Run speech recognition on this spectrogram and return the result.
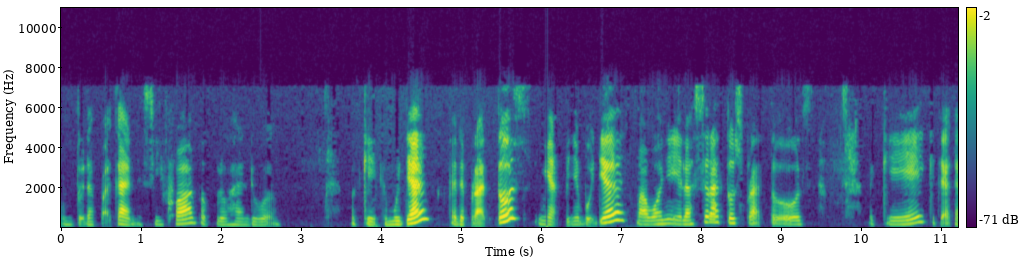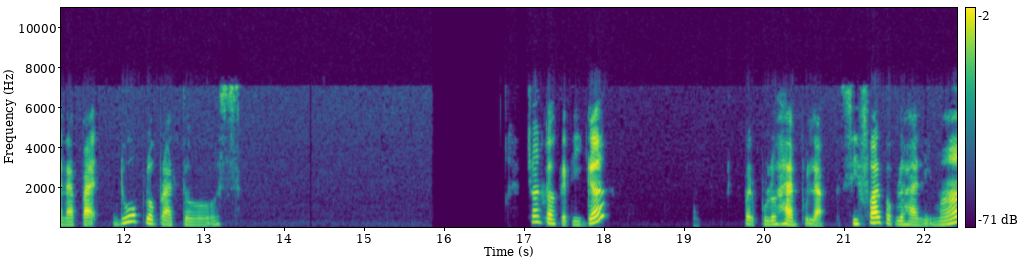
untuk dapatkan sifar perpuluhan 2 okey kemudian kada peratus ingat penyebut dia bawahnya ialah 100 peratus okey kita akan dapat 20 peratus contoh ketiga perpuluhan pula. Sifar perpuluhan lima.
